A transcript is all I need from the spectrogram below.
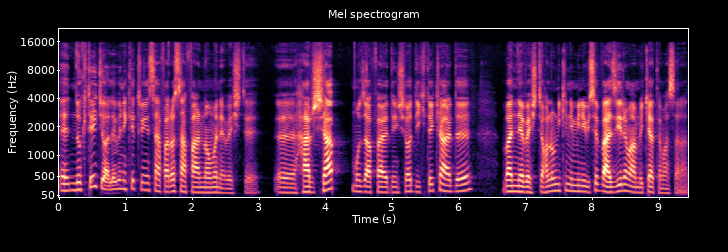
نکته جالب اینه که توی این سفرها سفرنامه نوشته. هر شب مزفردین شاه دیکته کرده و نوشته. حالا اونی که می نویسه وزیر مملکت مثلا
